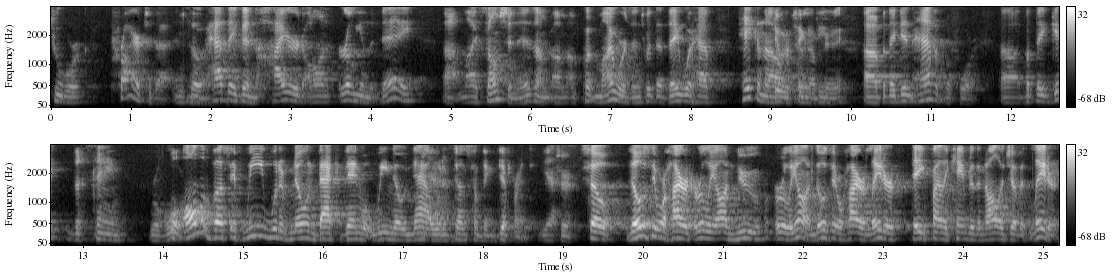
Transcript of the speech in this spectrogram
to work prior to that. And so, mm-hmm. had they been hired on early in the day, uh, my assumption is, I'm, I'm, I'm, putting my words into it, that they would have taken that opportunity, opportunity. Uh, but they didn't have it before. Uh, but they get the same reward. Well, all of us, if we would have known back then what we know now, yes. would have done something different. Yes. Sure. So those that were hired early on knew early on. Those that were hired later, they finally came to the knowledge of it later.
